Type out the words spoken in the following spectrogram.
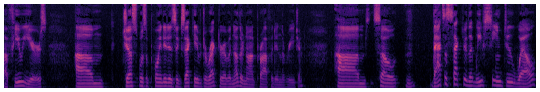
a few years. Um, just was appointed as executive director of another nonprofit in the region. Um, so that's a sector that we've seen do well.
